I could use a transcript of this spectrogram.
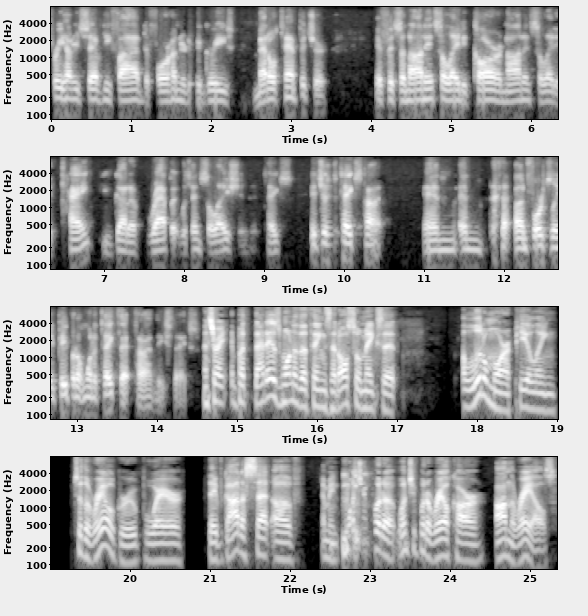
375 to 400 degrees metal temperature. If it's a non-insulated car or non-insulated tank, you've got to wrap it with insulation. It takes it just takes time. And and unfortunately people don't want to take that time these days. That's right. But that is one of the things that also makes it a little more appealing to the rail group where they've got a set of I mean, once you put a once you put a rail car on the rails,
